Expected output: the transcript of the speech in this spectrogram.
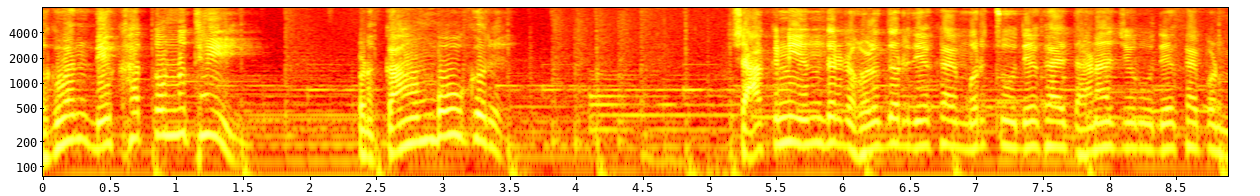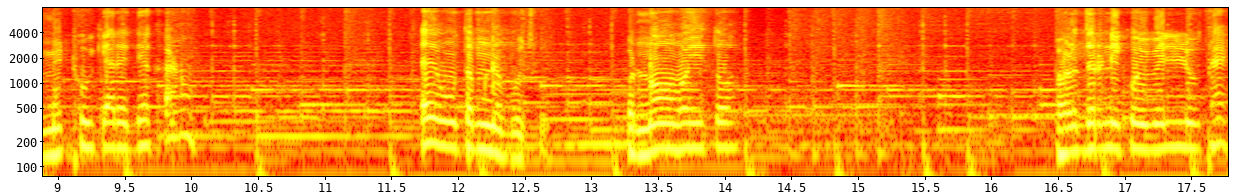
ભગવાન દેખાતો નથી, પણ કામ બહુ કરે. શાકની અંદર હળદર દેખાય, મરચું દેખાય ધાણા જીરું દેખાય, પણ મીઠું ક્યારે દેખાણું? એ હું તમને પૂછું, પણ ન હોય તો? હળદરની કોઈ વેલ્યુ થાય?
